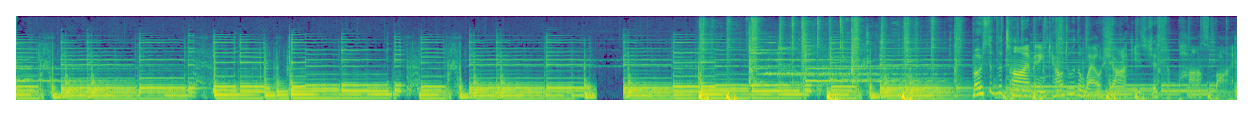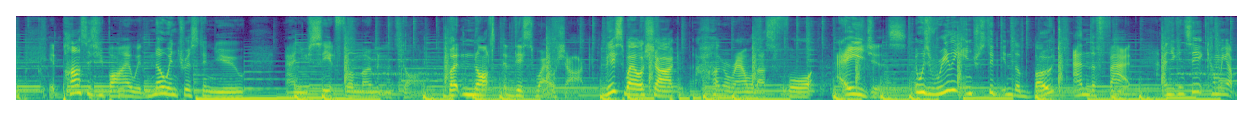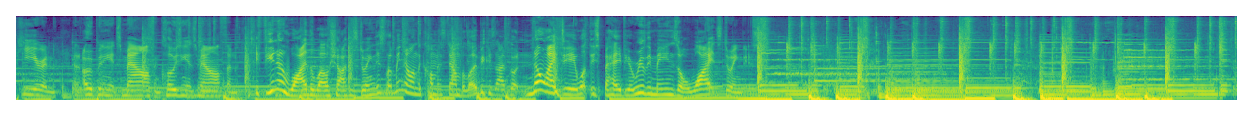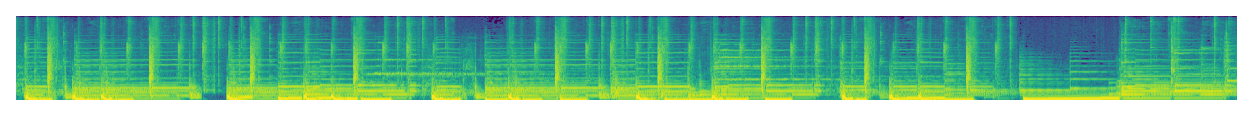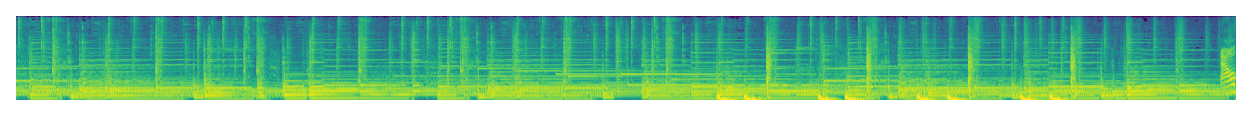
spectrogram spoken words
Most of the time, an encounter with a whale shark is just a pass by. It passes you by with no interest in you, and you see it for a moment and it's gone. But not this whale shark. This whale shark hung around with us for ages. It was really interested in the boat and the fad, And you can see it coming up here and, and opening its mouth and closing its mouth. And if you know why the whale shark is doing this, let me know in the comments down below because I've got no idea what this behavior really means or why it's doing this.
